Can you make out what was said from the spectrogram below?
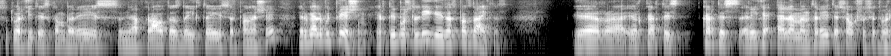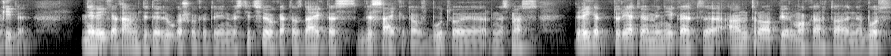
sutvarkytais kambariais, neapkrautas daiktais ir panašiai. Ir gali būti priešingai. Ir tai bus lygiai tas pats daiktas. Ir, ir kartais, kartais reikia elementariai tiesiog susitvarkyti. Nereikia tam didelių kažkokių tai investicijų, kad tas daiktas visai kitoks būtų. Ir, nes mes reikia turėti omeny, kad antro, pirmo karto nebus.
